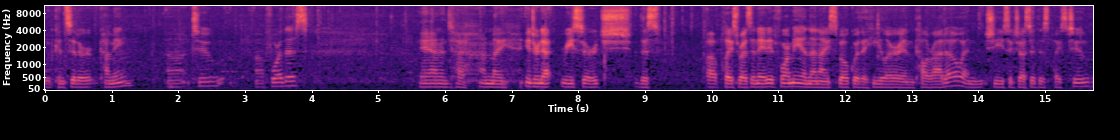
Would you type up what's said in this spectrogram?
would consider coming uh, to uh, for this and uh, on my internet research this uh, place resonated for me, and then I spoke with a healer in Colorado, and she suggested this place too.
